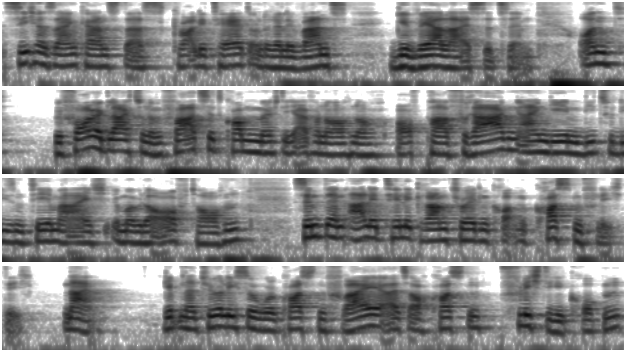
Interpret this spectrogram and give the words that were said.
sicher sein kannst, dass Qualität und Relevanz gewährleistet sind. Und bevor wir gleich zu einem Fazit kommen, möchte ich einfach noch, noch auf ein paar Fragen eingehen, die zu diesem Thema eigentlich immer wieder auftauchen. Sind denn alle Telegram-Trading-Gruppen kostenpflichtig? Nein, gibt natürlich sowohl kostenfreie als auch kostenpflichtige Gruppen.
